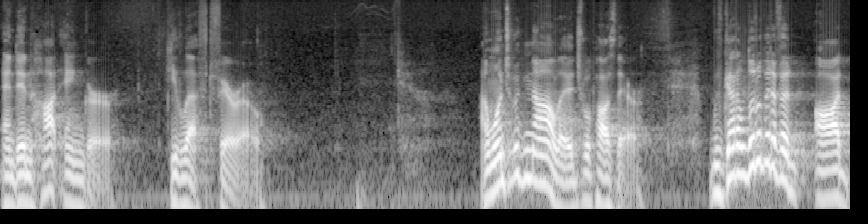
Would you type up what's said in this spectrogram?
And in hot anger, he left Pharaoh. I want to acknowledge, we'll pause there. We've got a little bit of an odd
